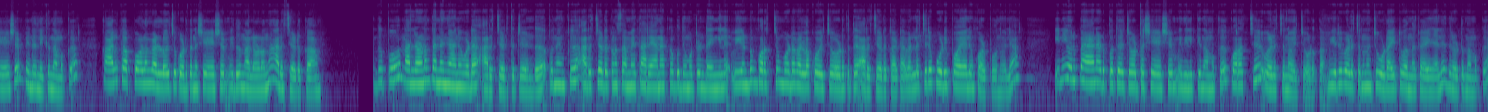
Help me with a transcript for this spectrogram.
ശേഷം പിന്നെ ഇതിലേക്ക് നമുക്ക് കാൽ കപ്പോളം വെള്ളമൊഴിച്ച് കൊടുത്തതിന് ശേഷം ഇത് നല്ലോണം ഒന്ന് അരച്ചെടുക്കാം. ഇതിപ്പോൾ നല്ലോണം തന്നെ ഞാനിവിടെ അരച്ചെടുത്തിട്ടുണ്ട്. അപ്പോൾ നിങ്ങൾക്ക് അരച്ചെടുക്കുന്ന സമയത്ത് അറിയാനൊക്കെ ബുദ്ധിമുട്ടുണ്ടെങ്കിൽ വീണ്ടും കുറച്ചും കൂടെ വെള്ളമൊക്കെ ഒഴിച്ച് കൊടുത്തിട്ട് അരച്ചെടുക്കാം കേട്ടോ. വെള്ളച്ചിരി കൂടി പോയാലും കുഴപ്പമൊന്നുമില്ല. ഇനി ഒരു പാൻ അടുപ്പത്ത് വെച്ച് കൊടുത്ത ശേഷം ഇതിലേക്ക് നമുക്ക് കുറച്ച് വെളിച്ചെണ്ണ ഒഴിച്ച് കൊടുക്കാം. ഈ ഒരു വെളിച്ചെണ്ണ ചൂടായിട്ട് വന്നു കഴിഞ്ഞാൽ ഇതിലോട്ട് നമുക്ക്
